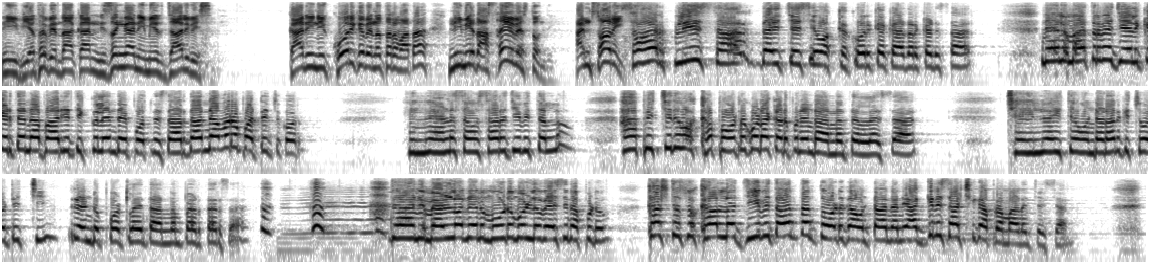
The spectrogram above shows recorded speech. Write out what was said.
నీ వ్యధ విన్నాక నిజంగా నీ మీద జాలి వేసింది. కానీ నీ కోరిక విన్న తర్వాత నీ మీద అసహ్యం వేస్తుంది. I'm sorry sir please sir దయచేసి ఒక్క కోరిక కాదరకండి సార్. నేను మాత్రమే జైలుకెడితే నా భార్య దిక్కులేందైపోతుంది సార్. దాన్ని ఎవరూ పట్టించుకోరు. ఇన్నేళ్ళ సంసార జీవితంలో ఆ పిచ్చిది ఒక్క పూట కూడా కడుపు నిండా అన్నం తినలేదు సార్. జైల్లో అయితే ఉండడానికి చోటిచ్చి రెండు పూటలు అయితే అన్నం పెడతారు సార్. దాని మెళ్ళలో నేను మూడు ముళ్ళు వేసినప్పుడు కష్ట సుఖాల్లో జీవితాంతం తోడుగా ఉంటానని అగ్ని సాక్షిగా ప్రమాణం చేశాను.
